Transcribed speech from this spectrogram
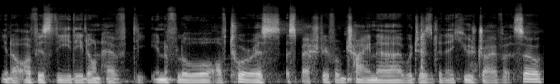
you know, obviously they don't have the inflow of tourists, especially from China, which has been a huge driver. So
